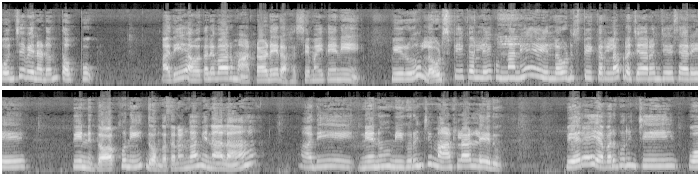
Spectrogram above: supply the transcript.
పొంచి వినడం తప్పు. అది అవతలి వారు మాట్లాడే రహస్యమైతేనే. మీరు లౌడ్ స్పీకర్ లేకుండానే లౌడ్ స్పీకర్లా ప్రచారం చేశారే. దీన్ని దాక్కుని దొంగతనంగా వినాలా? అది నేను మీ గురించి మాట్లాడలేదు. వేరే ఎవరి గురించి? ఓ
